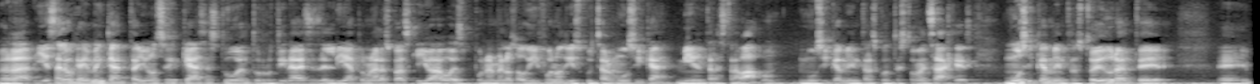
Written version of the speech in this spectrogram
¿verdad? Y es algo que a mí me encanta. Yo no sé qué haces tú en tu rutina a veces del día, pero una de las cosas que yo hago es ponerme los audífonos y escuchar música mientras trabajo, música mientras contesto mensajes, música mientras estoy durante eh,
